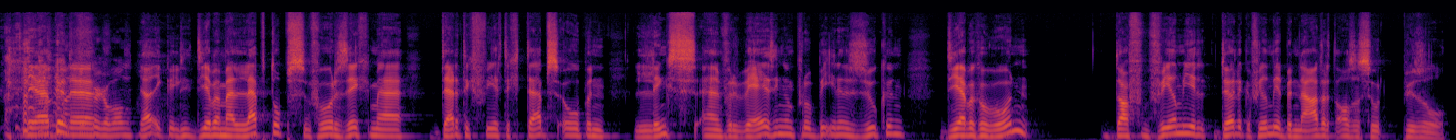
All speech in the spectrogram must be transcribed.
Die hebben, eh, gewoon. Ja, ik, Die, die hebben met laptops voor zich met 30, 40 tabs open links en verwijzingen proberen zoeken. Die hebben gewoon dat veel meer duidelijk, veel meer benaderd als een soort puzzel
